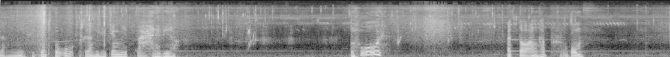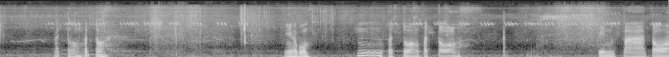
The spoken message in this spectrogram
หลังนี้คือจังโอ้โหหลังนี้คือจังมีป่านะพี่น้องโอ้โหปลาตองครับ ผมปลาตองปลาตองนี่ครับผมปลาตองปลาตอง เป็นปลาตอง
